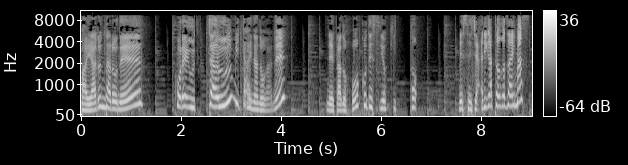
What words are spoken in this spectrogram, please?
ぱいあるんだろうね。これ売っちゃうみたいなのがね。ネタの宝庫ですよ、きっと。メッセージありがとうございます。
